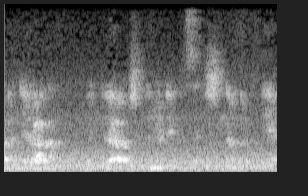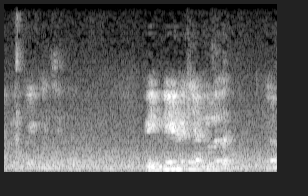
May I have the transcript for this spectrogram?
അറിഞ്ഞ ഒരാളാണ്. എന്റെ ആവശ്യത്തിന് വേണ്ടിയിട്ട് സജീഷൻ നമ്പർ ഞാൻ വിളിക്കുകയും ചെയ്തത് പിന്നീട് ഞങ്ങൾ ആ,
